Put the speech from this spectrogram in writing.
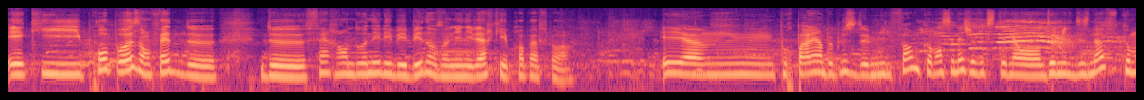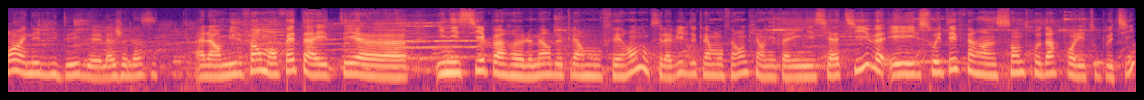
et qui propose en fait de, de faire randonner les bébés dans un univers qui est propre à Flora. Et euh, pour parler un peu plus de Mille Formes, comment c'est né? J'ai vu que c'était né en 2019. Comment est née l'idée, la genèse? Alors Mille Formes, en fait, a été euh, initié par euh, le maire de Clermont-Ferrand. Donc c'est la ville de Clermont-Ferrand qui en est à l'initiative. Et il souhaitait faire un centre d'art pour les tout-petits.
